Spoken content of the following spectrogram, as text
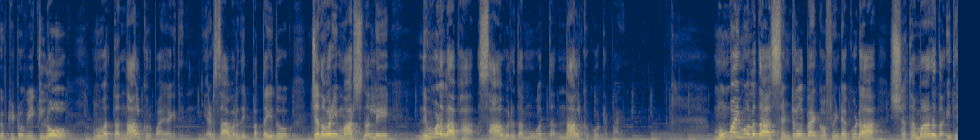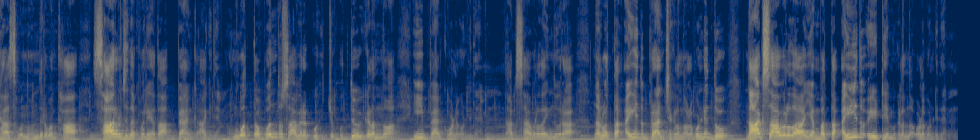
ಫಿಫ್ಟಿ ಟು ವೀಕ್ ಲೋ ಮೂವತ್ತ ನಾಲ್ಕು ರೂಪಾಯಿ ಆಗಿದೆ. ಎರಡು ಸಾವಿರದ ಇಪ್ಪತ್ತೈದು ಜನವರಿ ಮಾರ್ಚ್ನಲ್ಲಿ ನಿವ್ವಳ ಲಾಭ ಸಾವಿರದ ಮೂವತ್ತ ನಾಲ್ಕು ಕೋಟಿ ರೂಪಾಯಿ. ಮುಂಬೈ ಮೂಲದ ಸೆಂಟ್ರಲ್ ಬ್ಯಾಂಕ್ ಆಫ್ ಇಂಡಿಯಾ ಕೂಡ ಶತಮಾನದ ಇತಿಹಾಸವನ್ನು ಹೊಂದಿರುವಂತಹ ಸಾರ್ವಜನಿಕ ವಲಯದ ಬ್ಯಾಂಕ್ ಆಗಿದೆ. ಮೂವತ್ತ ಒಂದು ಸಾವಿರಕ್ಕೂ ಹೆಚ್ಚು ಉದ್ಯೋಗಿಗಳನ್ನು ಈ ಬ್ಯಾಂಕ್ ಒಳಗೊಂಡಿದೆ. ನಾಲ್ಕು ಸಾವಿರದ ಇನ್ನೂರ ನಲವತ್ತ ಐದು ಬ್ರಾಂಚ್ಗಳನ್ನು ಒಳಗೊಂಡಿದ್ದು, ನಾಲ್ಕು ಸಾವಿರದ ಎಂಬತ್ತ ಐದು ಎ ಟಿ ಎಮ್ಗಳನ್ನು ಒಳಗೊಂಡಿದೆ.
